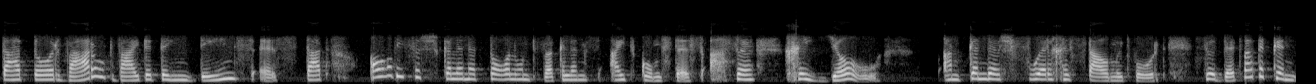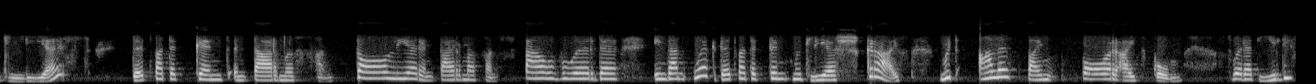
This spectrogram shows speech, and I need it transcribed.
dat daar wêreldwyd 'n tendens is dat al die verskillende taalontwikkelingsuitkomste as 'n geheel aan kinders voorgestel moet word. So dit wat 'n kind lees, dit wat 'n kind in terme van taal leer in terme van spelwoorde en dan ook dit wat 'n kind moet leer skryf, moet alles by mekaar uitkom sodat hierdie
